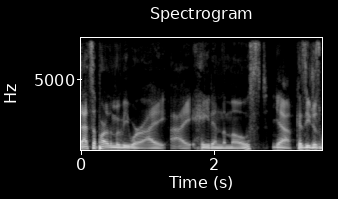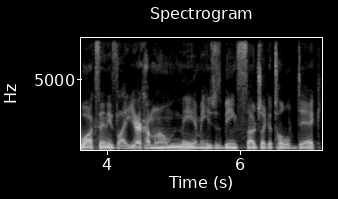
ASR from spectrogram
that's the part of the movie where I I hate him the most. Yeah. Because he just walks in, he's like, "You're coming home with me." I mean, he's just being such like a total dick.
